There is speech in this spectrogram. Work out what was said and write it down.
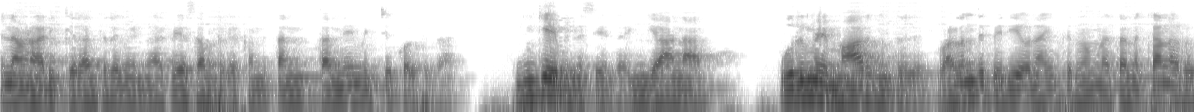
என்ன அவன் அடிக்கிறான்? திறமை என்ன பேசாமல் இருக்க கண்டு தன் தன்னை மிச்சிக் கொள்கிறான். இங்கே என்ன செய்கிறான் இங்கே ஆனால் உரிமை மாறுகின்றது. வளர்ந்து பெரியவனாகி திருமணம் தனக்கான ஒரு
